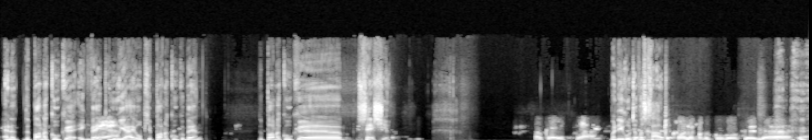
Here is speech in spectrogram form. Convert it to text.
en het, de pannenkoeken, ik weet Ja. hoe jij op je pannenkoeken bent. De pannenkoeken eh, zesje. Oké, ja. Maar die route was Ik goud. heb gewoon even gegoogeld en eh ja.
